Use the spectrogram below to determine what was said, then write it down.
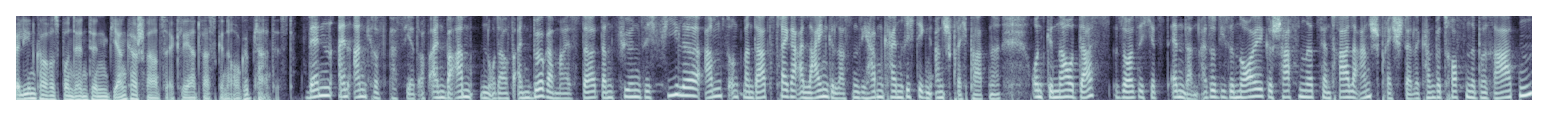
Berlin-Korrespondentin Bianca Schwarz erklärt, was genau geplant ist. Wenn ein Angriff passiert auf einen Beamten oder auf einen Bürgermeister, dann fühlen sich viele Amts- und Mandatsträger alleingelassen. Sie haben keinen richtigen Ansprechpartner. Und genau das soll sich jetzt ändern. Also diese neu geschaffene zentrale Ansprechstelle kann Betroffene beraten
